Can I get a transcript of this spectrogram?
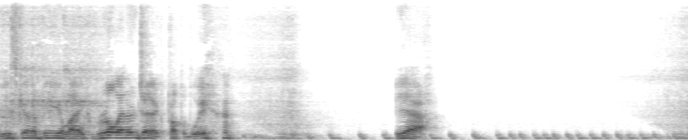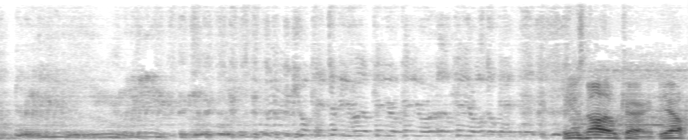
He's gonna be like real energetic probably. yeah. He's not okay. Yep.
